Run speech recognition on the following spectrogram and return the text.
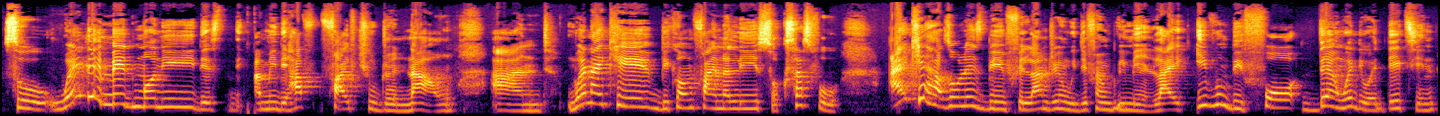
So when they made money, this I mean they have five children now, and when Ike become finally successful, Ike has always been philandering with different women. Like even before then, when they were dating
